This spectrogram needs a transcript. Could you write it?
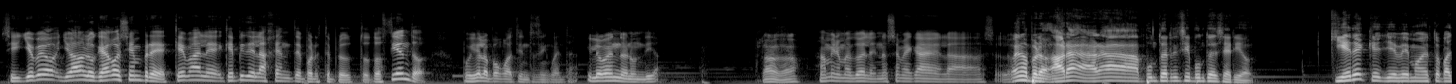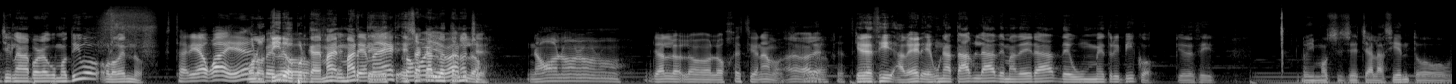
Si yo veo, yo lo que hago siempre es, ¿qué vale, qué pide la gente por este producto? ¿200? Pues yo lo pongo a 150 y lo vendo en un día. Claro, claro. A mí no me duele, no se me caen las. Bueno, pero ahora, ahora punto de risa y punto de serio. ¿Quieres que llevemos esto para Chiclana por algún motivo o lo vendo? Estaría guay, ¿eh? O lo tiro, porque además es martes, es- es sacarlo esta noche. No, no, no, no. Ya lo, lo- lo gestionamos. Vale, vale. Lo gestionamos. Quiero decir, a ver, es una tabla de madera de un metro y pico. Quiero decir, lo mismo si se echa el asiento,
